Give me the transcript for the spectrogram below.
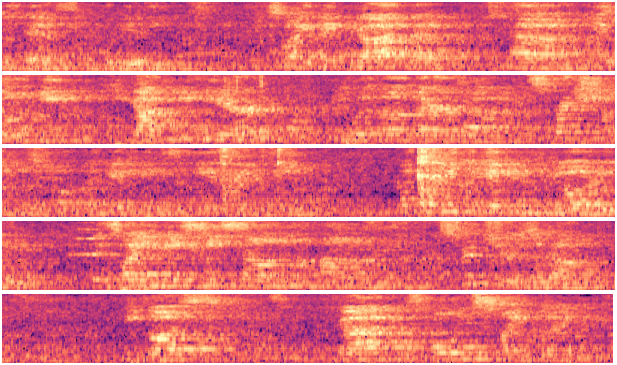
to them who believe. So I thank God that, uh, you know, he, he got me here to another uh, expression of the giftings that He has given me. Continue to give Him glory. That's why you may see some um, scriptures around. Because God owns my time.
